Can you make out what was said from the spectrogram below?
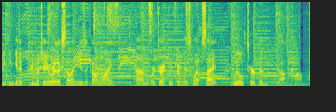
You can get it pretty much anywhere they're selling music online, um, or directly from his website, willturpin.com.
